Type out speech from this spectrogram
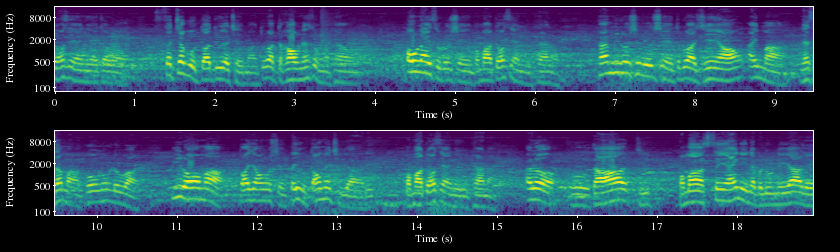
တောင်းစင်ရနေရကြတော့စက်ချက်ကိုသွားတူးရဲ့အချိန်မှာသူကတကောင်နဲ့ဆိုမဖမ်းအောင်အုပ်လိုက်ဆိုလို့ရှိရင်ဗမာတောစင်ရနေဖမ်းတော့ဖမ်းပြီးလို့ရှိလို့ရှိရင်တို့ကရင်အောင်အဲ့မှာနေဆက်မှာအကုန်လုံးလုပ်ရတယ်ပြီးတော့မှတွားကြောင်းလို့ရှိရင်တိတ်ကိုတောင်းတဲ့ချီရတယ်လေဗမာတောဆိုင်နေခန်းတာအဲ့တော့ဟိုဒါကဒီ ဗမာစင်ရိုင်းနေနဲ့ဘယ်လိုနေရလဲ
